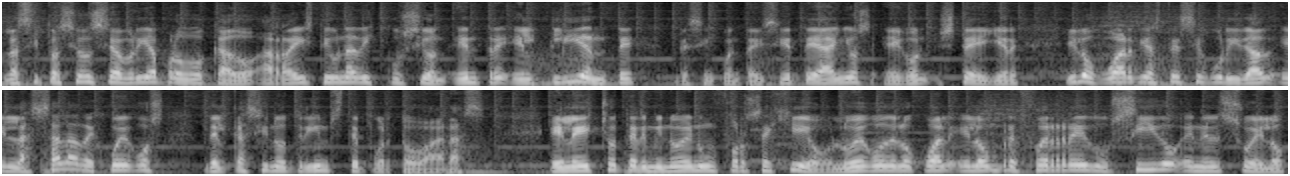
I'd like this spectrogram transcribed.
La situación se habría provocado a raíz de una discusión entre el cliente de 57 años, Egon Steiger, y los guardias de seguridad en la sala de juegos del casino Dreams de Puerto Varas. El hecho terminó en un forcejeo, luego de lo cual el hombre fue reducido en el suelo,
